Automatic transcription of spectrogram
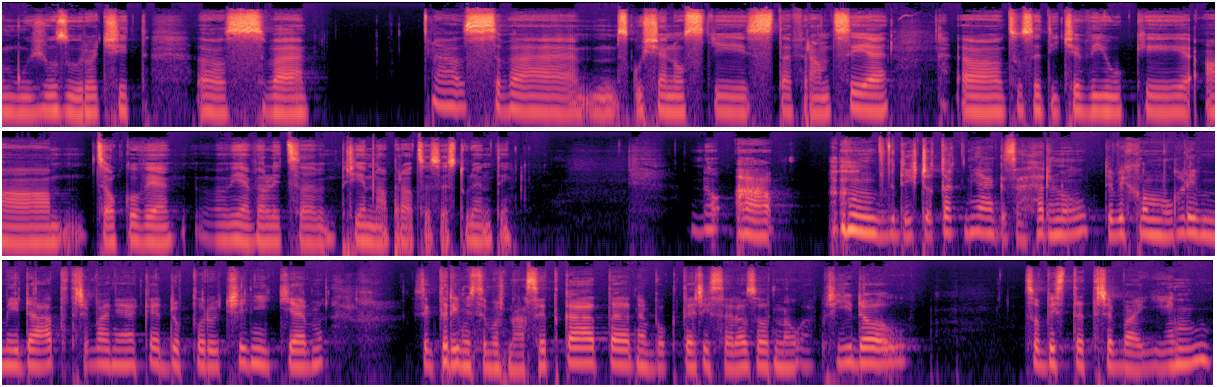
můžu zúročit své své zkušenosti z té Francie, eh, co se týče výuky a celkově je velice příjemná práce se studenty. No a když to tak nějak zahrnu, kdybychom mohli mi dát třeba nějaké doporučení těm, se kterými se možná setkáte, nebo kteří se rozhodnou a přijdou, co byste třeba jim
